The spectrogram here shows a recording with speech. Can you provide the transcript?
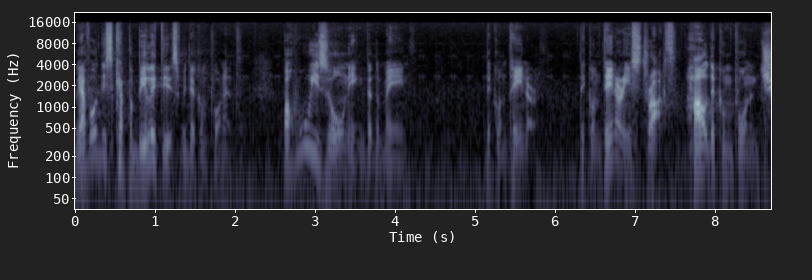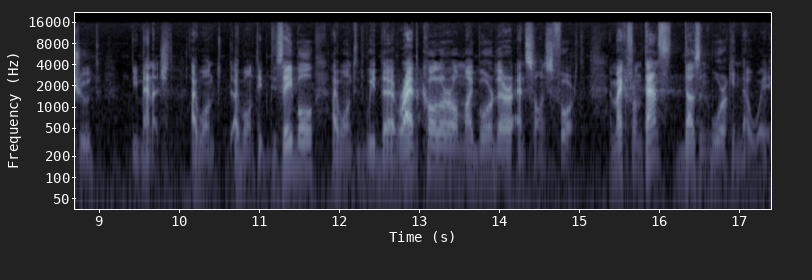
We have all these capabilities with the component. But who is owning the domain? The container. The container instructs how the component should be managed. I want, I want it disabled, I want it with the red color on my border, and so on and so forth. A microfrontend doesn't work in that way.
